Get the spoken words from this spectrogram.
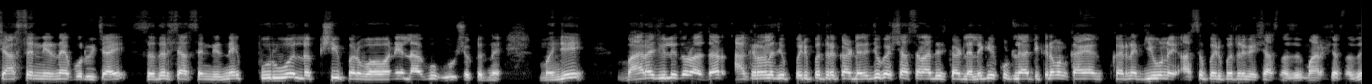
शासन निर्णयापूर्वीचे आहे. सदर शासन निर्णय पूर्वलक्षी प्रभावाने लागू होऊ शकत नाही. म्हणजे बारा जुलै दोन हजार अकराला जे परिपत्रक काढलेलं जो काही शासन आदेश काढलेला की कुठलं अतिक्रमण काय करण्यात येऊ नये असं परिपत्रक आहे शासनाचं महाराष्ट्र शासनाचं.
